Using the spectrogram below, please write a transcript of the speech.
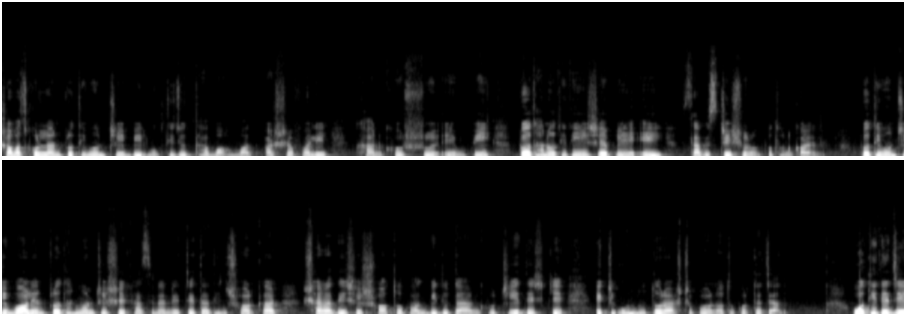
সমাজ কল্যাণ প্রতিমন্ত্রী বীর মুক্তিযোদ্ধা মোহাম্মদ আশরাফ আলী খান খসরু এমপি, প্রধান অতিথি হিসেবে এই সাবস্টেশন উদ্বোধন করেন। প্রতিমন্ত্রী বলেন, প্রধানমন্ত্রী শেখ হাসিনার নেতৃত্বাধীন সরকার সারা দেশে শতভাগ বিদ্যুতায়ন ঘটিয়ে দেশকে একটি উন্নত রাষ্ট্রে পরিণত করতে চান। অতীতে যে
